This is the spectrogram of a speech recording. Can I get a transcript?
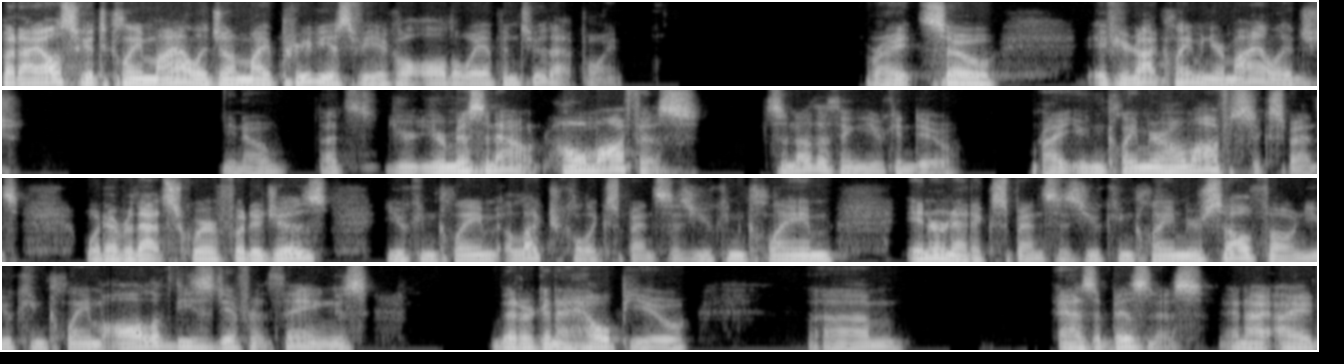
but I also get to claim mileage on my previous vehicle all the way up until that point. Right. So if you're not claiming your mileage, you know, that's you're you're missing out. Home office. It's another thing you can do, right? You can claim your home office expense. Whatever that square footage is, you can claim electrical expenses, you can claim internet expenses, you can claim your cell phone, you can claim all of these different things that are going to help you um, as a business. And I, I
